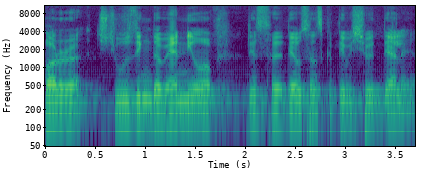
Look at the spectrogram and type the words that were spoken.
for choosing the venue of this uh, Dev Sanskriti Vishwavidyalaya,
